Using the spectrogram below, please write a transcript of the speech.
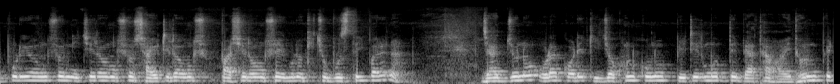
উপরের অংশ, নিচের অংশ, সাইটের অংশ, পাশের অংশ, এগুলো কিছু বুঝতেই পারে না। যার জন্য ওরা করে কি? যখন কোনো পেটের মধ্যে ব্যথা হয়, ধরুন পেট,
